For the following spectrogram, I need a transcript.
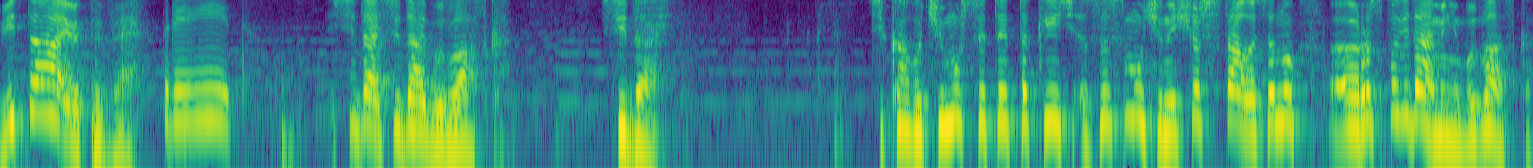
Вітаю тебе! Привіт. Сідай, сідай, будь ласка. Сідай. Цікаво, чому ж це ти такий засмучений? Що ж сталося? Ну, е, розповідай мені, будь ласка.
